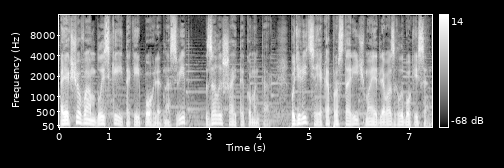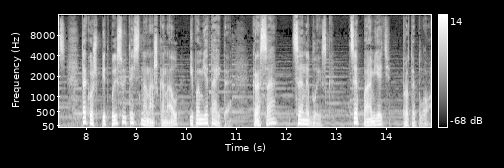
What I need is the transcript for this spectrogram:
А якщо вам близький такий погляд на світ, залишайте коментар. Поділіться, яка проста річ має для вас глибокий сенс. Також підписуйтесь на наш канал і пам'ятайте, краса це не блиск, це пам'ять про тепло.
